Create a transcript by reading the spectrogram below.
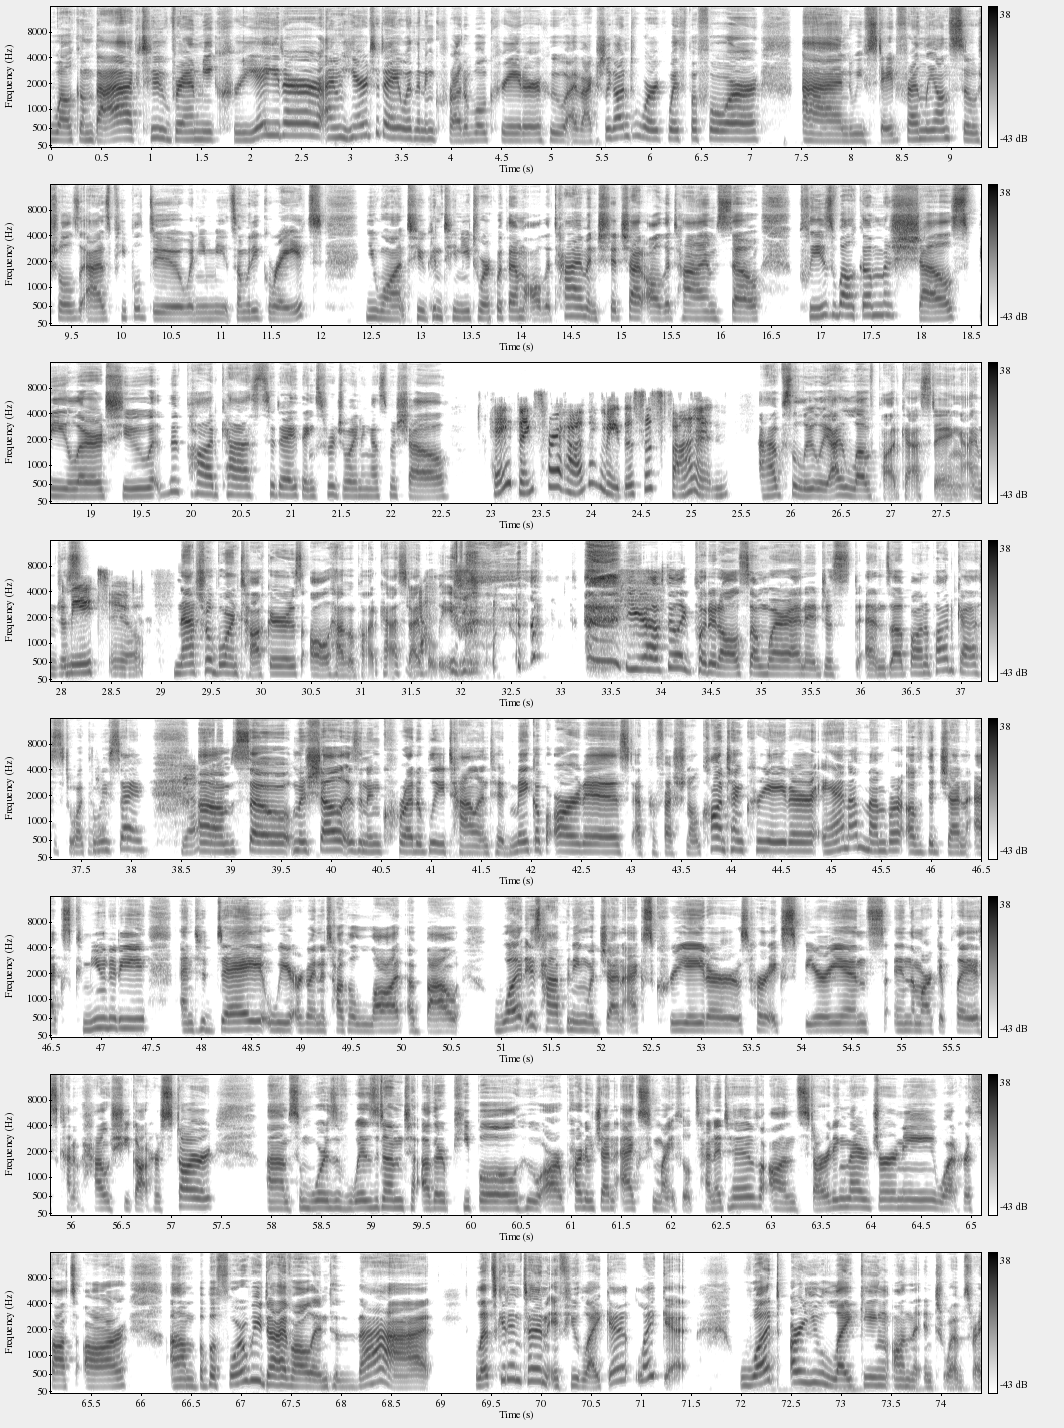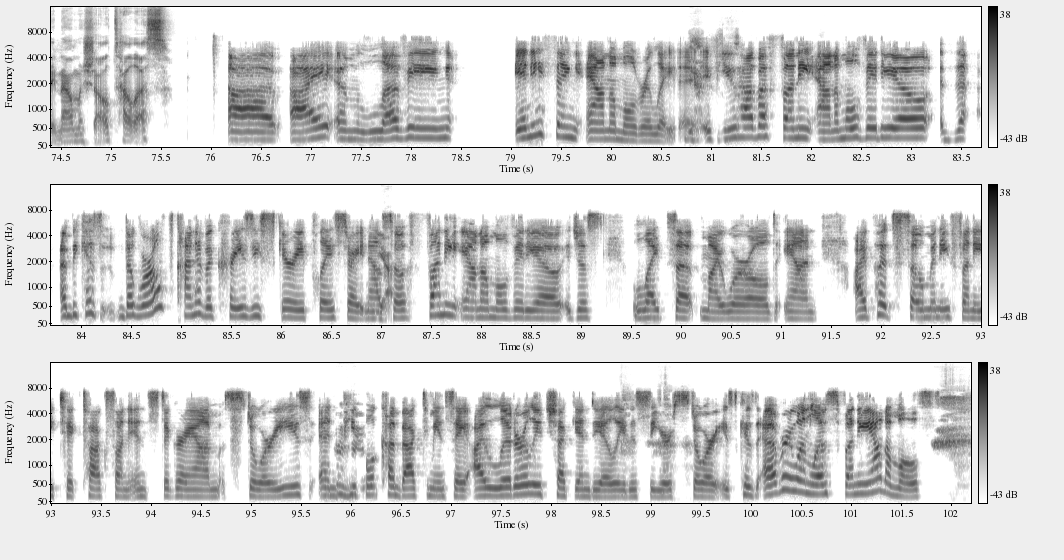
Welcome back to Brand Meet Creator. I'm here today with an incredible creator who I've actually gotten to work with before, and we've stayed friendly on socials as people do when you meet somebody great. You want to continue to work with them all the time and chit chat all the time. So please welcome Michelle Spieler to the podcast today. Thanks for joining us, Michelle. Hey, thanks for having me. This is fun. Absolutely. I love podcasting. I'm just Me too. Natural born talkers all have a podcast, yeah. I believe. you have to like put it all somewhere and it just ends up on a podcast. What can yeah. we say? Yeah. Um, so, Michelle is an incredibly talented makeup artist, a professional content creator, and a member of the Gen X community. And today we are going to talk a lot about what is happening with Gen X creators, her experience in the marketplace, kind of how she got her start um, some words of wisdom to other people who are part of Gen X who might feel tentative on starting their journey, what her thoughts are. Um, but before we dive all into that, let's get into an if you like it, like it. What are you liking on the interwebs right now, Michelle? Tell us. Uh, I am loving anything animal related. Yes. If you have a funny animal video, that because the world's kind of a crazy, scary place right now. Yeah. So a funny animal video, it just lights up my world. And I put so many funny TikToks on Instagram stories, and mm-hmm. people come back to me and say, I literally check in daily to see your stories because everyone loves funny animals.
